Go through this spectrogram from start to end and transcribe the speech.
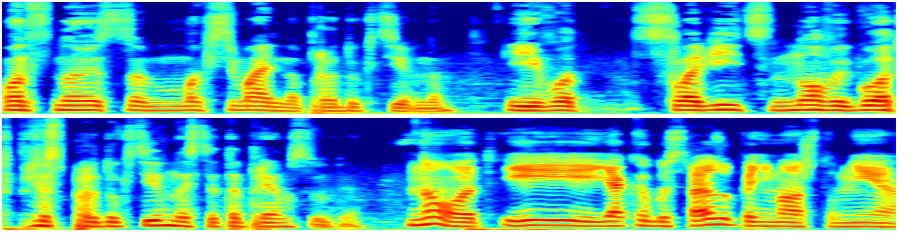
он становится максимально продуктивным. И вот словить Новый год плюс продуктивность, это прям супер. Ну вот, и я как бы сразу понимал, что мне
